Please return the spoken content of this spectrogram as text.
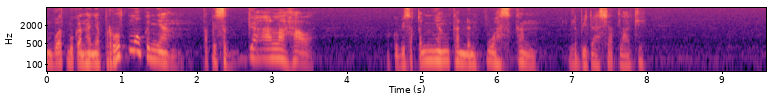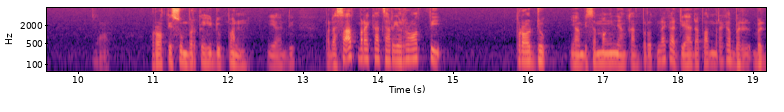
membuat bukan hanya perutmu kenyang, tapi segala hal. Aku bisa kenyangkan dan puaskan lebih dahsyat lagi. Roti sumber kehidupan. ya di, Pada saat mereka cari roti, produk yang bisa mengenyangkan perut mereka, di hadapan mereka ber, ber,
